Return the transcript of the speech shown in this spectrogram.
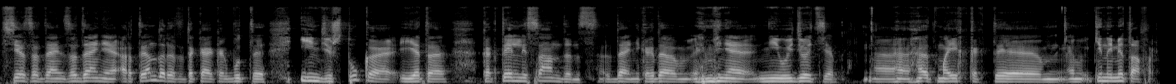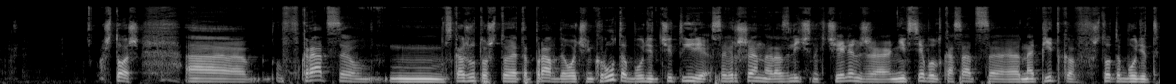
все задания, задания Артендер это такая как будто инди-штука, и это коктейльный Санденс. Да, никогда меня не уйдете э, от моих как-то э, кинометафор. Что ж, а, вкратце скажу то, что это правда очень круто. Будет четыре совершенно различных челленджа. Не все будут касаться напитков, что-то будет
